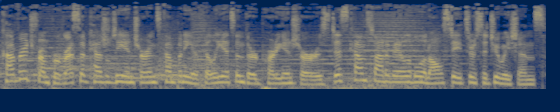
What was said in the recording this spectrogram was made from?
Coverage from Progressive Casualty Insurance Company affiliates and third party insurers. Discounts not available in all states or situations.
